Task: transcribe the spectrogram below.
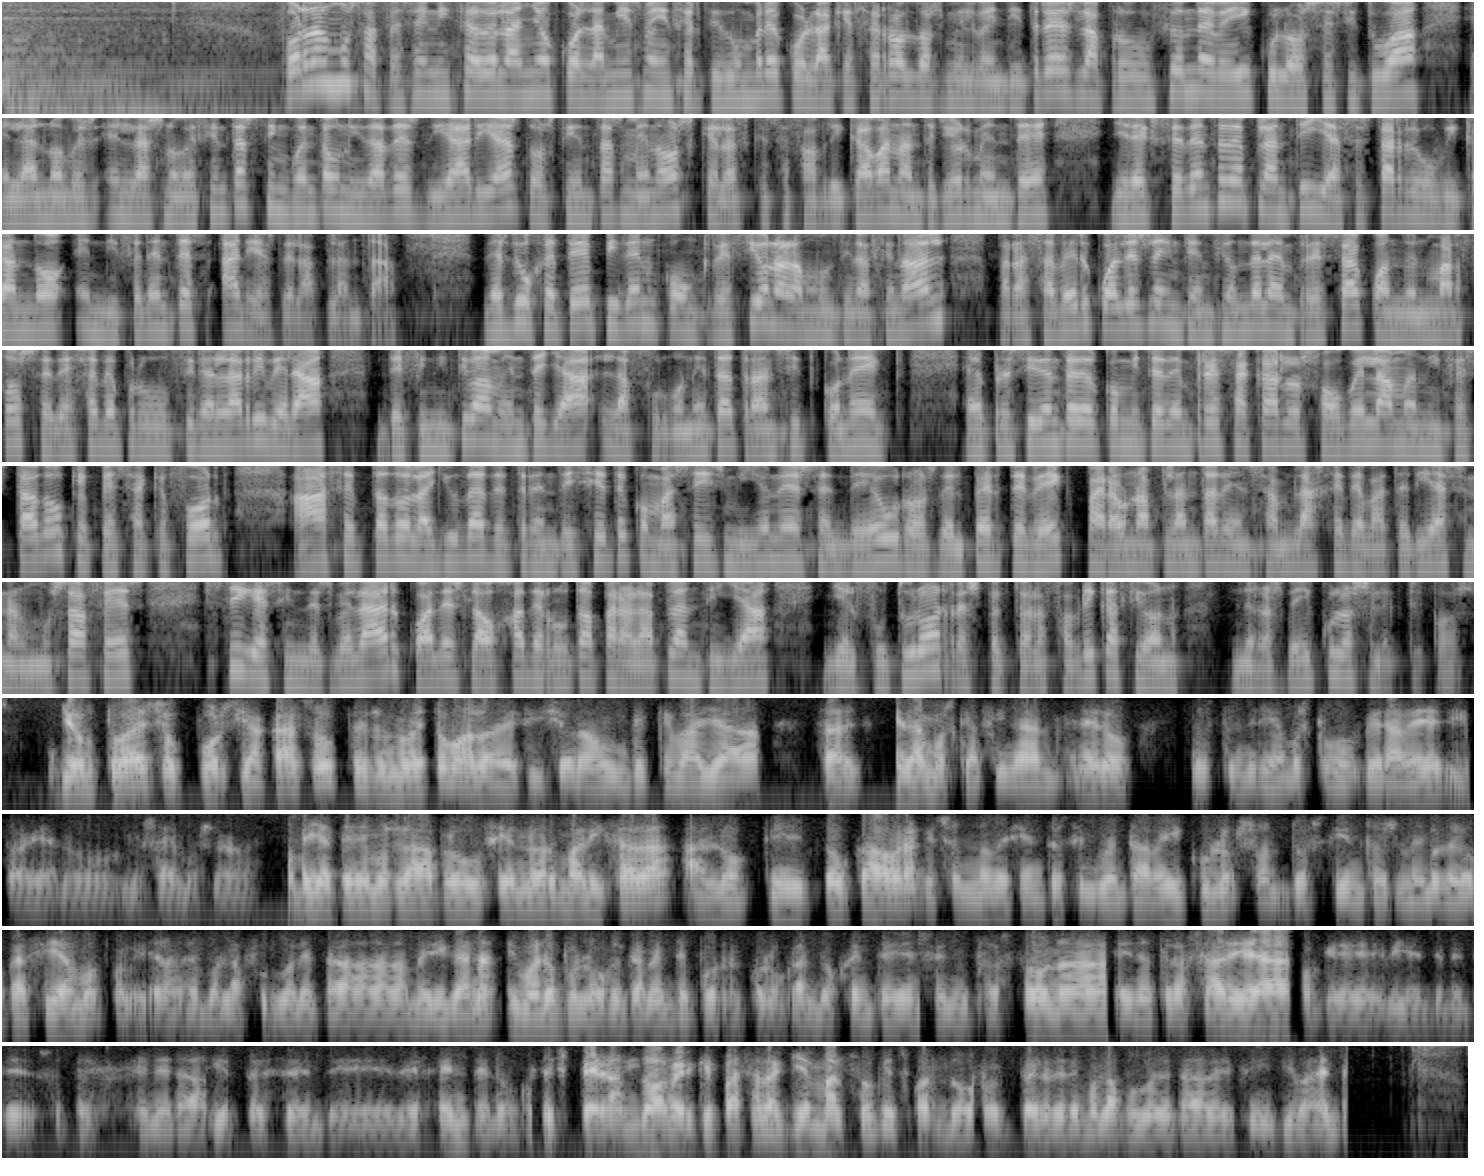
Ford Almusafes ha iniciado el año con la misma incertidumbre con la que cerró el 2023. La producción de vehículos se sitúa en, en, las 950 unidades diarias, 200 menos que las que se fabricaban anteriormente, y el excedente de plantillas se está reubicando en diferentes áreas de la planta. Desde UGT piden concreción a la multinacional para saber cuál es la intención de la empresa cuando en marzo se deje de producir en la Ribera definitivamente ya la furgoneta Transit Connect. El presidente del comité de empresa, Carlos Faubel, ha manifestado que pese a que Ford ha aceptado la ayuda de 37,6 millones de euros del PERTEBEC para una planta de ensamblaje de baterías en Almusafes, sigue sin desvelar cuál es la hoja de ruta para la plantilla y el futuro respecto a la fabricación de los vehículos eléctricos. Yo opto a eso por si acaso, pero no he tomado la decisión aún de que vaya, ¿sabes? Quedamos que a final de enero nos tendríamos que volver a ver y todavía no, no sabemos nada. Ya tenemos la producción normalizada a lo que toca ahora, que son 950 vehículos, son 200 menos de lo que hacíamos, porque ya no la furgoneta americana y bueno, pues lógicamente pues recolocando gente en otras zonas, en otras áreas, porque evidentemente eso te genera cierto excedente de gente, ¿no? Esperando a ver qué pasa de aquí a marzo, que es cuando perderemos la furgoneta definitivamente.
